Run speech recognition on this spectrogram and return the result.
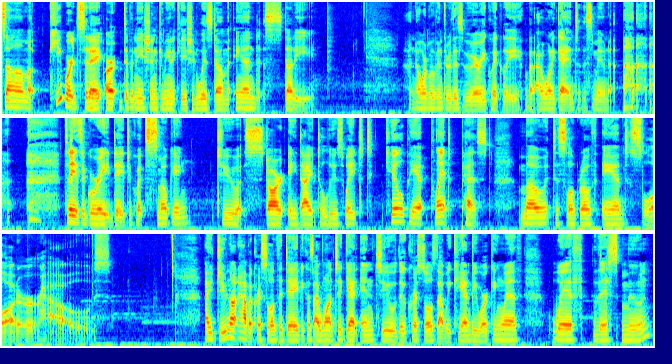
some keywords today are divination, communication, wisdom, and study. I know we're moving through this very quickly, but I want to get into this moon. Today is a great day to quit smoking, to start a diet to lose weight, to kill plant pest, mow to slow growth, and slaughterhouse. I do not have a crystal of the day because I want to get into the crystals that we can be working with with this moon.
